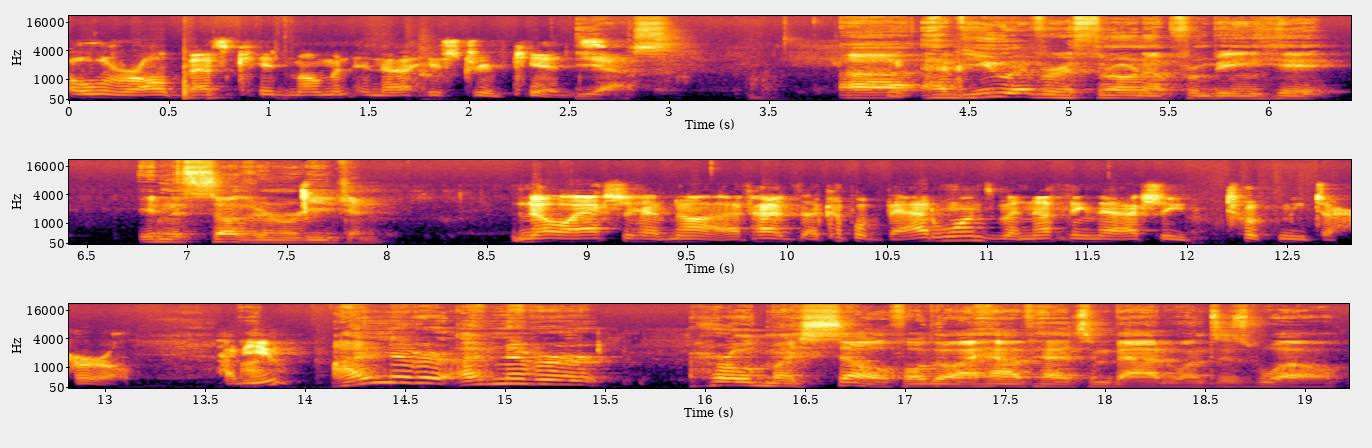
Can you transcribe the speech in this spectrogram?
overall best kid moment in the history of kids. Yes. Uh, have you ever thrown up from being hit in the southern region? No, I actually have not. I've had a couple bad ones, but nothing that actually took me to hurl. Have you? I've never, I've never hurled myself, although I have had some bad ones as well.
